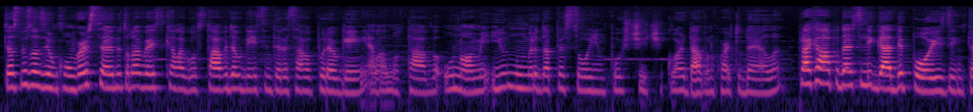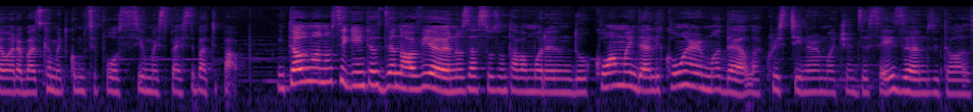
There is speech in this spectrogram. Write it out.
Então as pessoas iam conversando e toda vez que ela gostava de alguém, se interessava por alguém, ela anotava o nome e o número da pessoa em um post-it, guardava no quarto dela, para que ela pudesse ligar depois. Então era basicamente como se fosse uma espécie de bate-papo. Então, no ano seguinte, aos 19 anos, a Susan estava morando com a mãe dela e com a irmã dela. Christina, a irmã, tinha 16 anos, então elas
